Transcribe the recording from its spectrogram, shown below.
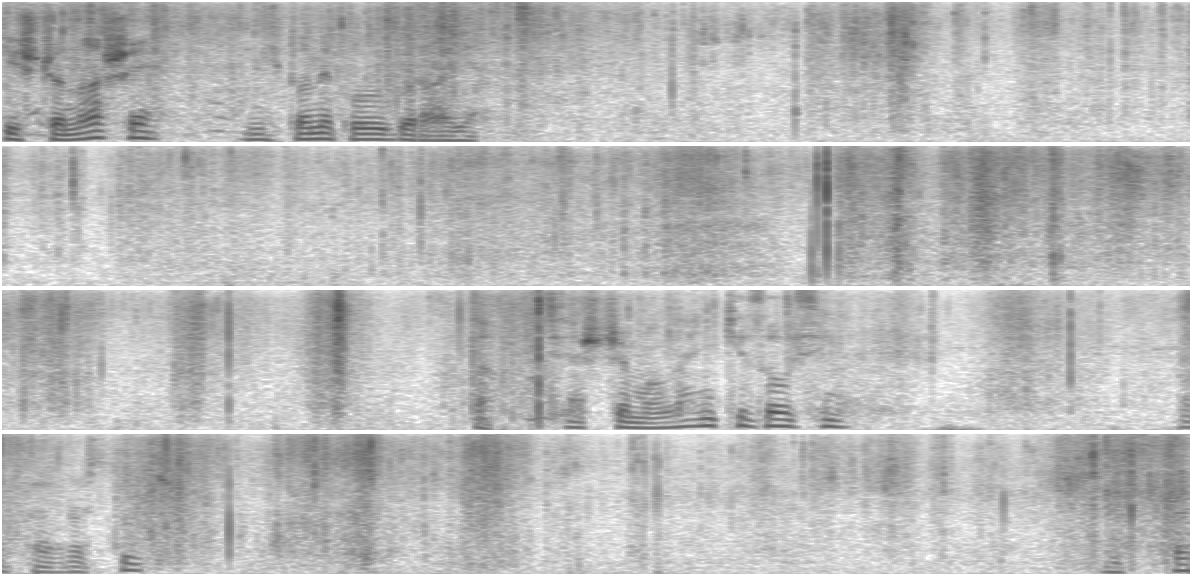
Ті, що наші, ніхто не повибирає. Так, це ще маленькі зовсім. Нехай ростуть. Так.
